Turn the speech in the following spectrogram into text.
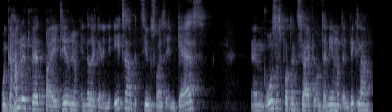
Und gehandelt wird bei Ethereum in der Regel in Ether bzw. in Gas. Ein großes Potenzial für Unternehmen und Entwickler.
